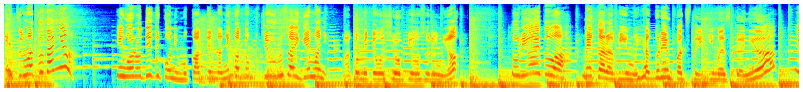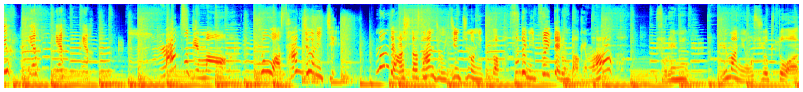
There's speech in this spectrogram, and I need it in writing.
月末だにゃ日頃デジコに向かって何かと口うるさいゲマにまとめてお仕置きをするにゃとりあえずは目からビーム100連発といきますかにゃまつげま。今日は30日なんで明日31日の日記がすでについてるんだげま。それにゲマにお仕置きとは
